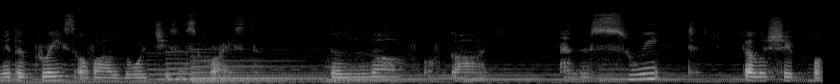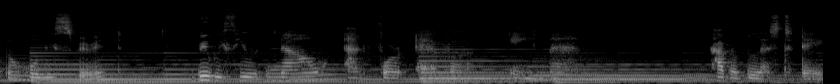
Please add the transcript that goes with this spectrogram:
May the grace of our Lord Jesus Christ, the love of God, and the sweet fellowship of the Holy Spirit be with you now and forever. Amen. Have a blessed day.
